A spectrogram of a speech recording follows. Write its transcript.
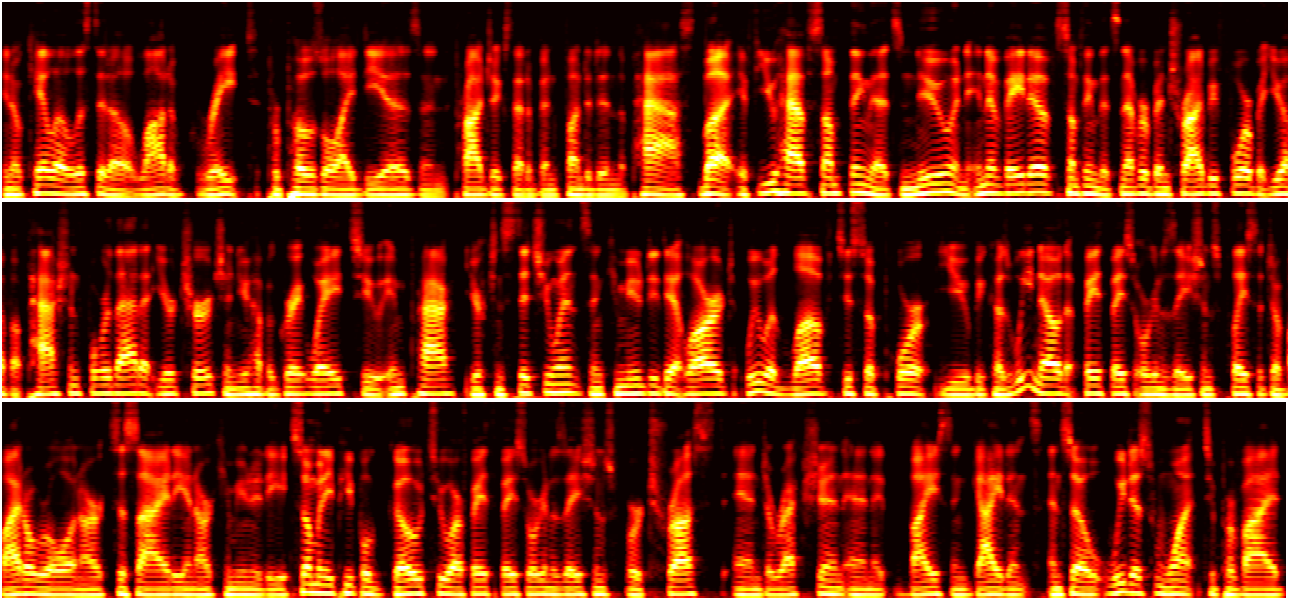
you know, Kayla listed a lot of great proposal ideas and projects that have been funded in the past. But if you have something that's new and innovative, something that's never been tried before, but you have a passion for that at your church and you have a great way to impact your constituents and community at large, we would love to support you because we know that faith based organizations play such a vital role in our society and our community. So many people go to our faith based organizations for trust and direction and advice and guidance. And so we just want to provide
